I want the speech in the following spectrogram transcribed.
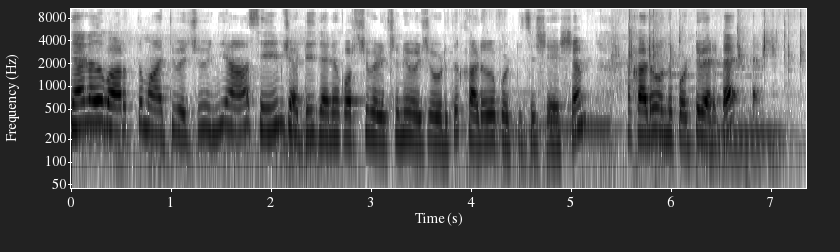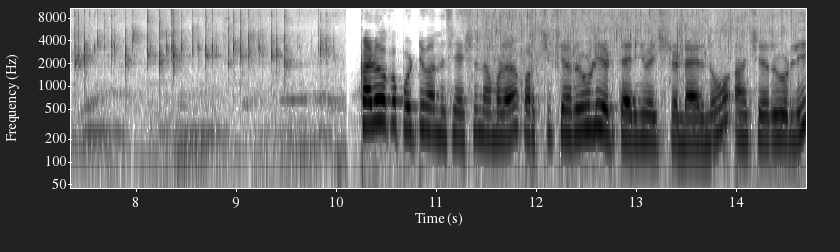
ഞാനത് വറുത്ത് മാറ്റി വെച്ചു. ഇനി ആ സെയിം ചട്ടിയിൽ തന്നെ കുറച്ച് വെളിച്ചെണ്ണ ഒഴിച്ച് കൊടുത്ത് കടുക് പൊട്ടിച്ച ശേഷം ആ കടുക് ഒന്ന് പൊട്ടി വരട്ടെ. കടുവൊക്കെ പൊട്ടി വന്ന ശേഷം നമ്മൾ കുറച്ച് ചെറുള്ളി എടുത്ത് അരിഞ്ഞ് വെച്ചിട്ടുണ്ടായിരുന്നു. ആ ചെറുള്ളി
